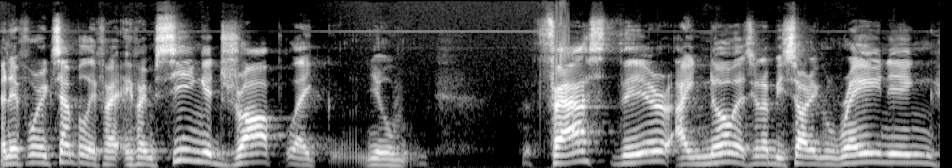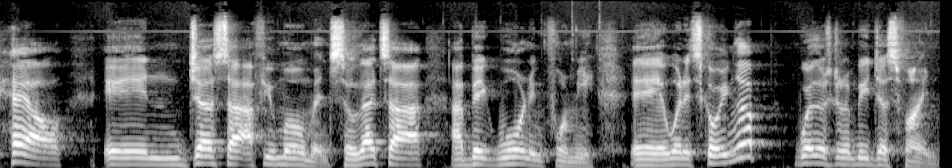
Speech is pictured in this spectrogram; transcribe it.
And if for example if, I, if I'm seeing it drop like you know fast there I know it's gonna be starting raining hell in just a, a few moments. So that's a, a big warning for me. Uh, when it's going up weather's going to be just fine.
